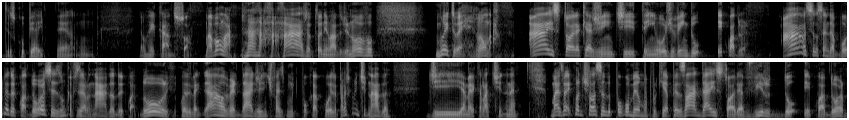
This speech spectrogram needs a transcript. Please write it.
Desculpe aí. É um é um recado só. Mas vamos lá. Já estou animado de novo. Muito bem, vamos lá. A história que a gente tem hoje vem do Equador. Ah, vocês saem da bolha do Equador, vocês nunca fizeram nada do Equador, que coisa legal, é verdade, a gente faz muito pouca coisa, praticamente nada de América Latina, né? Mas vai continuar sendo pouco mesmo, porque apesar da história vir do Equador,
